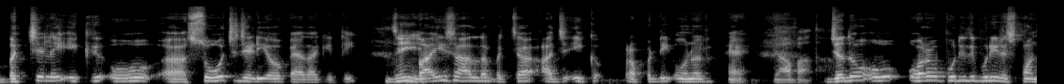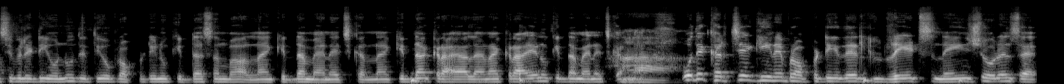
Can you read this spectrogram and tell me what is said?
ਬੱਚੇ ਲਈ ਇੱਕ ਉਹ ਸੋਚ ਜਿਹੜੀ ਆ ਉਹ ਪੈਦਾ ਕੀਤੀ। ਜੀ। 22 ਸਾਲ ਦਾ ਬੱਚਾ ਅੱਜ ਇੱਕ ਪ੍ਰਾਪਰਟੀ ਓਨਰ ਹੈ। ਕੀ ਬਾਤ ਆ। ਜਦੋਂ ਉਹ ਔਰ ਉਹ ਪੂਰੀ ਦੀ ਪੂਰੀ ਰਿਸਪੌਂਸਿਬਿਲਿਟੀ ਉਹਨੂੰ ਦਿੱਤੀ ਉਹ ਪ੍ਰਾਪਰਟੀ ਨੂੰ ਕਿੱਦਾਂ ਸੰਭਾਲਣਾ ਹੈ ਕਿੱਦਾਂ ਮੈਨੇਜ ਕਰਨਾ ਹੈ ਕਿੱਦਾਂ ਕਿਰਾਇਆ ਲੈਣਾ ਹੈ ਕਿਰਾਏ ਨੂੰ ਕਿੱਦਾਂ ਮੈਨੇਜ ਕਰਨਾ ਹੈ। ਹਾਂ। ਉਹਦੇ ਖਰਚੇ ਕੀ ਨੇ ਪ੍ਰਾਪਰਟੀ ਦੇ ਰੇਟਸ ਨੇ ਇੰਸ਼ੋਰੈਂਸ ਹੈ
